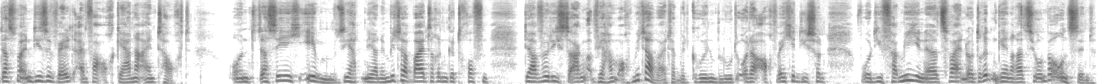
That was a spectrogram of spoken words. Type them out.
dass man in diese Welt einfach auch gerne eintaucht. Und das sehe ich eben. Sie hatten ja eine Mitarbeiterin getroffen. Da würde ich sagen, wir haben auch Mitarbeiter mit grünem Blut oder auch welche, die schon, wo die Familien in der zweiten oder dritten Generation bei uns sind.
